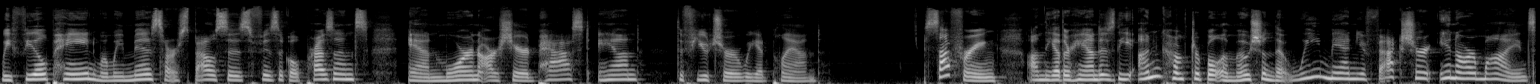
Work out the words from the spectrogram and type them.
We feel pain when we miss our spouse's physical presence and mourn our shared past and the future we had planned. Suffering, on the other hand, is the uncomfortable emotion that we manufacture in our minds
